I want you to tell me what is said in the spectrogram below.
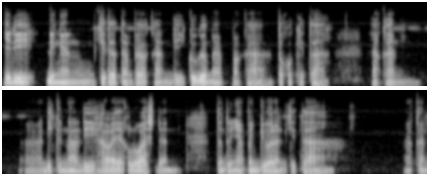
Jadi dengan kita tempelkan di Google Map, maka toko kita akan uh, dikenal di halayak luas dan tentunya penjualan kita akan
